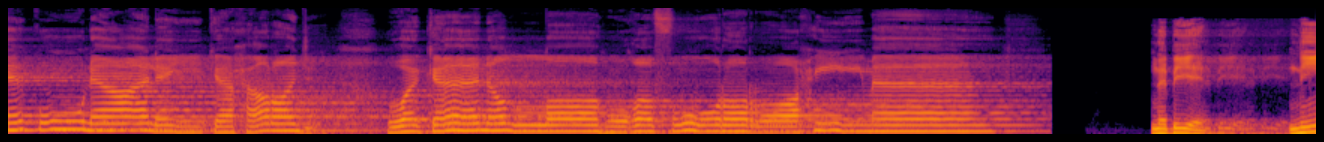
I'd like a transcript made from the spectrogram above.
يكون عليك حرج وكان الله غفورا رحيما നബിയെ നീ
